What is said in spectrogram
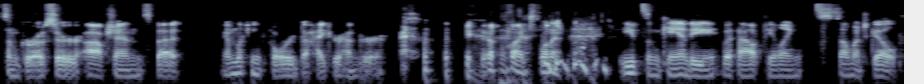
some grosser options, but I'm looking forward to hiker hunger. you know, I just want to eat some candy without feeling so much guilt.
